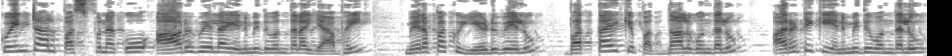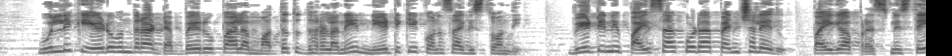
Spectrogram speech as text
క్వింటాల్ పసుపునకు ఆరు వేల ఎనిమిది వందల యాభై మిరపకు ఏడు వేలు బత్తాయికి పద్నాలుగు వందలు అరటికి ఎనిమిది వందలు ఉల్లికి ఏడు వందల డెబ్బై రూపాయల మద్దతు ధరలనే నేటికీ కొనసాగిస్తోంది. వీటిని పైసా కూడా పెంచలేదు. పైగా ప్రశ్నిస్తే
